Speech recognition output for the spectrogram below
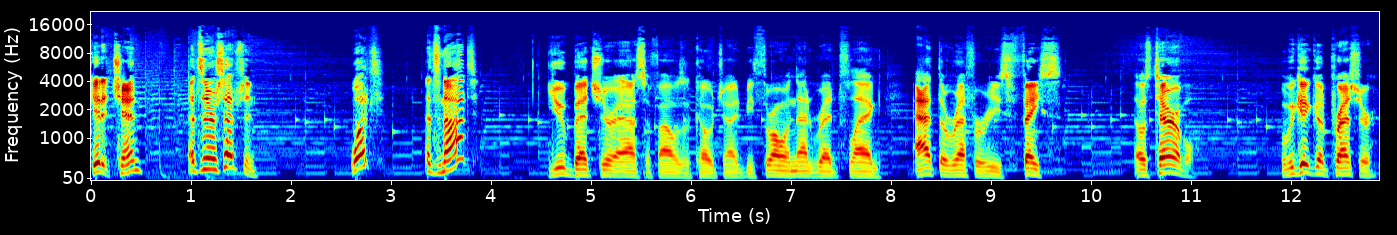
Get it, Chinn. That's an interception. What? That's not? You bet your ass if I was a coach, I'd be throwing that red flag at the referee's face. That was terrible. But we get good pressure.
